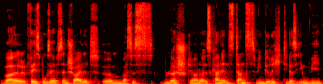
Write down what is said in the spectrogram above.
weil Facebook selbst entscheidet, ähm, was es löscht. Ja, da ist keine Instanz wie ein Gericht, die das irgendwie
